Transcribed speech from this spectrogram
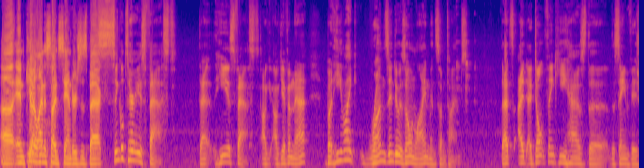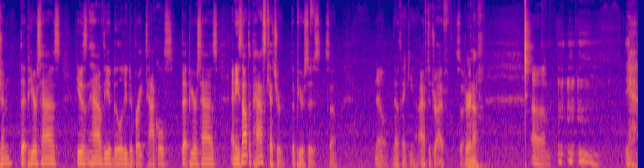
Uh, and Carolina but- side Sanders is back. Singletary is fast. That he is fast. I'll, I'll give him that. But he like runs into his own lineman sometimes. That's I, I don't think he has the the same vision that Pierce has. He doesn't have the ability to break tackles that Pierce has, and he's not the pass catcher that Pierce is. So, no, no, thank you. I have to drive. So Fair enough. yeah,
